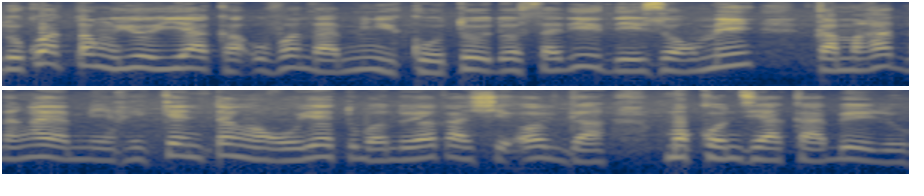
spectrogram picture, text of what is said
lokola ntango yo oyaka ovandaka mingi koto donc c'est-à-dire désormais camarade na ngai américaine ntango akoya tobanda oyaka chez olga mokonzi ya kabelo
